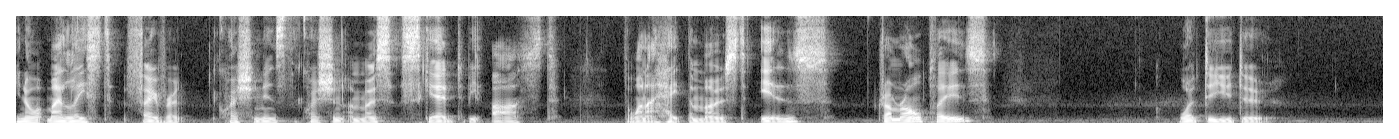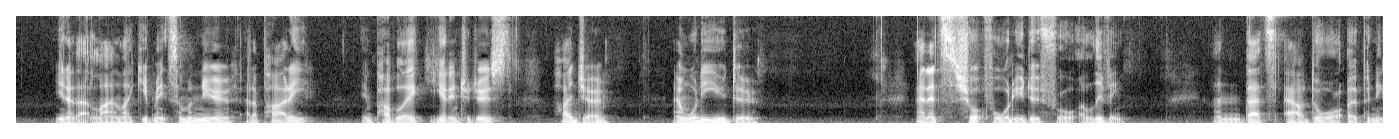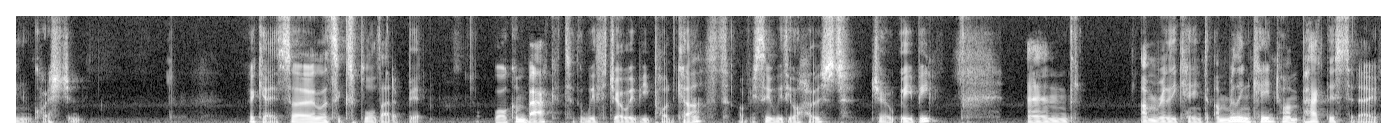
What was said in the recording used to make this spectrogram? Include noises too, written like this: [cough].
You know what my least favorite question is? The question I'm most scared to be asked, the one I hate the most is drum roll, please. What do you do? You know that line like you meet someone new at a party in public, you get introduced, Hi Joe, and what do you do? And it's short for what do you do for a living? And that's our door opening question. Okay, so let's explore that a bit. Welcome back to the With Joe Eby podcast, obviously with your host, Joe Eby. And I'm really keen to I'm really keen to unpack this today.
